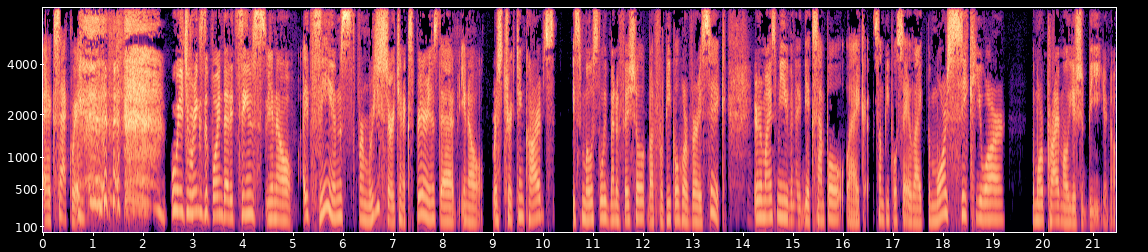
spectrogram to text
Exactly. Which brings the point that it seems, you know, it seems from research and experience that, you know, restricting carbs is mostly beneficial, but for people who are very sick, it reminds me even the example, like some people say, like the more sick you are, the more primal you should be, you know.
